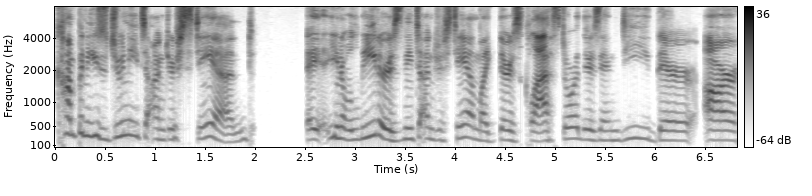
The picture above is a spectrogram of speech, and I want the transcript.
companies do need to understand eh, you know leaders need to understand like there's glassdoor there's indeed there are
